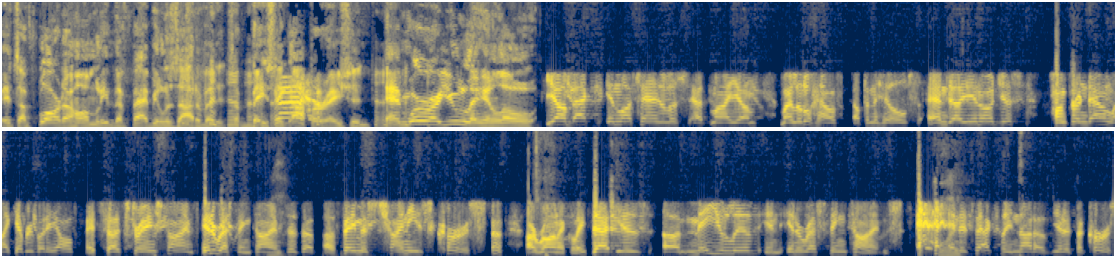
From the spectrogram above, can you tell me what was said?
It's a Florida home. Leave the fabulous out of it. It's a basic operation. And where are you laying low? Yeah, I'm back in Los Angeles at my um, my little house up in the hills, and uh, you know, just hunkering down like everybody else. It's uh, strange times, interesting times. There's a, a famous Chinese curse, ironically, that is, uh, "May you live in interesting times." and it's actually not a, you know, it's a curse,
